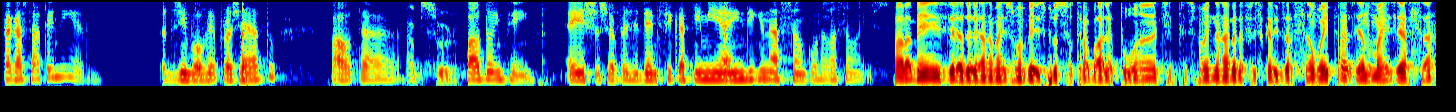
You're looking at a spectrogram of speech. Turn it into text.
para gastar tem dinheiro. né? Para desenvolver projeto, falta, Absurdo. falta o empenho. É isso, senhor presidente. Fica aqui minha indignação com relação a isso. Parabéns, vereadora Ana, mais uma vez pelo seu trabalho atuante, principalmente na área da fiscalização, aí trazendo mais essa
